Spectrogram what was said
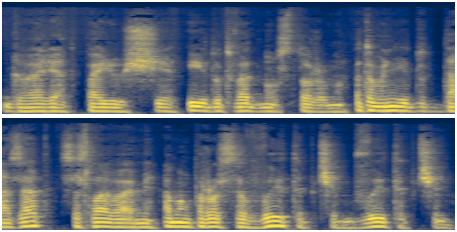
говорят поющие, и идут в одну сторону. Потом они идут назад со словами, а мы просто вытопчем, вытопчем.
